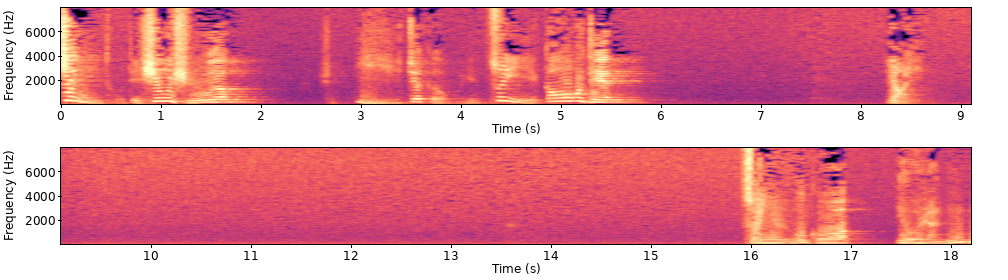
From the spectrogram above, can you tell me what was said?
净土的修学是以这个为最高的要领，所以如果有人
